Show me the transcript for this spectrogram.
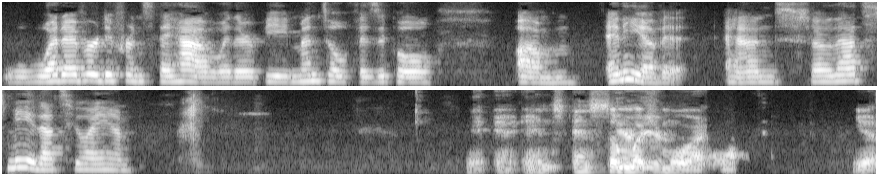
whatever difference they have whether it be mental physical um, any of it. And so that's me that's who i am. And and so much more yeah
